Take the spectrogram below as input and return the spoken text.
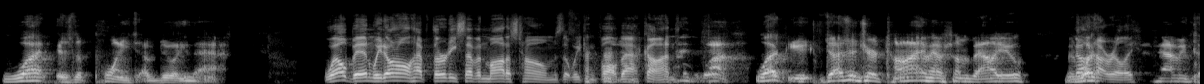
What is the point of doing that? Well, Ben, we don't all have thirty-seven modest homes that we can fall back on. What? What? You, doesn't your time have some value? I mean, No, what not really. having?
